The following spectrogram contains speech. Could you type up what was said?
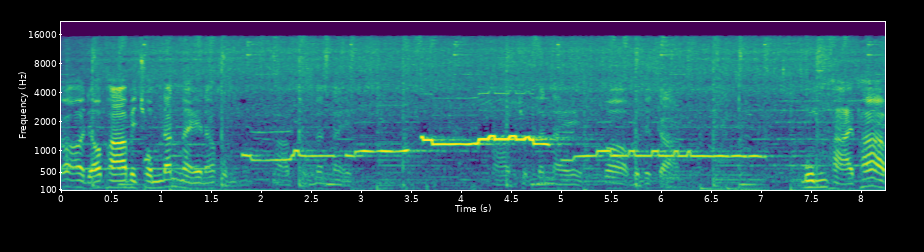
ก็เดี๋ยวพาไปชมด้านในนะผม มุมถ่ายภาพ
